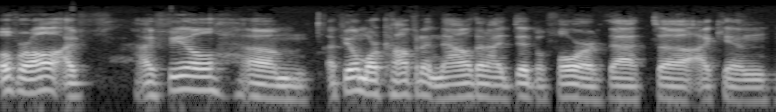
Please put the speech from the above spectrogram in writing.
overall, I I feel um, I feel more confident now than I did before that uh, I can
